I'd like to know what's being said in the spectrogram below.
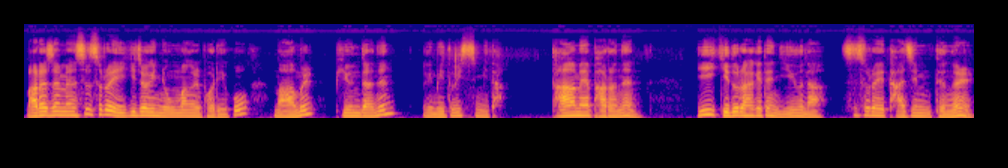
말하자면 스스로의 이기적인 욕망을 버리고 마음을 비운다는 의미도 있습니다. 다음의 발언은 이 기도를 하게 된 이유나 스스로의 다짐 등을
